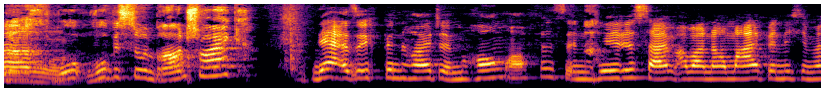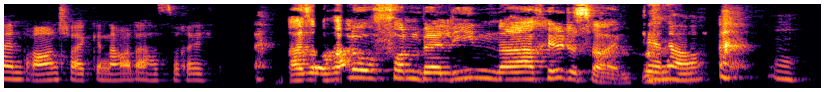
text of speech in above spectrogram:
Ach, wo, wo bist du in Braunschweig? Ja, also ich bin heute im Homeoffice in Hildesheim, aber normal bin ich immer in Braunschweig, genau, da hast du recht. Also hallo von Berlin nach Hildesheim. Genau.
